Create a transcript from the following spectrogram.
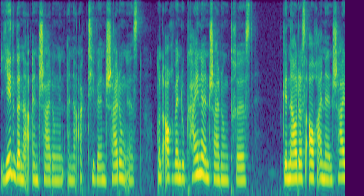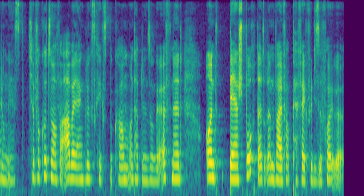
jede deiner Entscheidungen eine aktive Entscheidung ist. Und auch wenn du keine Entscheidung triffst, genau das auch eine Entscheidung ist. Ich habe vor kurzem auf der Arbeit einen Glückskeks bekommen und habe den so geöffnet. Und der Spruch da drin war einfach perfekt für diese Folge.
